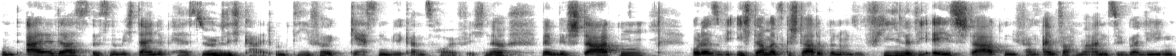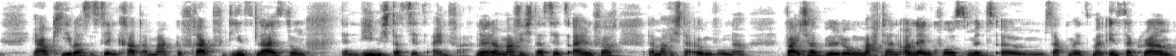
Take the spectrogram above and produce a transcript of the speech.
und all das ist nämlich deine Persönlichkeit und die vergessen wir ganz häufig, ne? Wenn wir starten oder so wie ich damals gestartet bin und so viele VAs starten, die fangen einfach nur an zu überlegen, ja, okay, was ist denn gerade am Markt gefragt für Dienstleistungen? Dann nehme ich das jetzt einfach, ne? Dann mache ich das jetzt einfach, dann mache ich da irgendwo eine Weiterbildung, macht da einen Online-Kurs mit, ähm, sag mal jetzt mal Instagram,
